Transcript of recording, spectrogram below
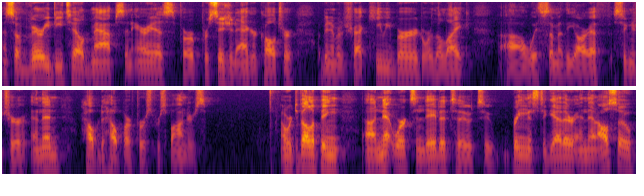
And so very detailed maps and areas for precision agriculture. I've been able to track kiwi bird or the like uh, with some of the RF signature and then help to help our first responders. And we're developing uh, networks and data to, to bring this together and then also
